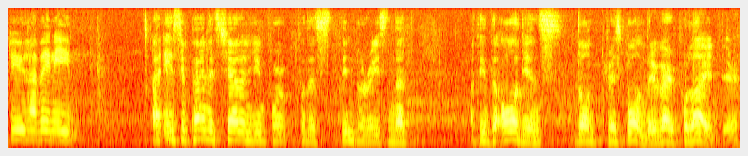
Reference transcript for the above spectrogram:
Do you have any? I think? Japan is challenging for, for the simple reason that I think the audience don't respond. They're very polite there.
